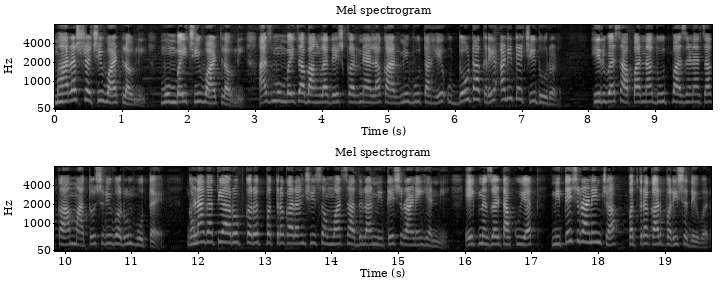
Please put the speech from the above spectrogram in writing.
महाराष्ट्राची वाट लावली मुंबईची वाट लावली. आज मुंबईचा बांगलादेश करण्याला कारणीभूत आहे उद्धव ठाकरे आणि त्याची धोरण. हिरव्या सापांना दूध पाजण्याचा काम मातोश्रीवरून होत आहे घणाघाती आरोप करत पत्रकारांशी संवाद साधला नितेश राणे यांनी. एक नजर टाकूयात नितेश राणेंच्या पत्रकार परिषदेवर.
